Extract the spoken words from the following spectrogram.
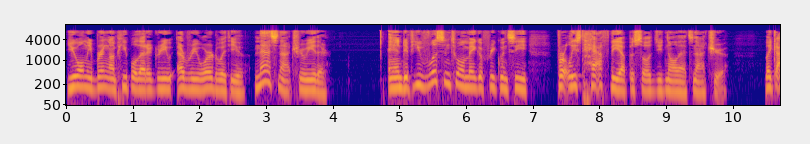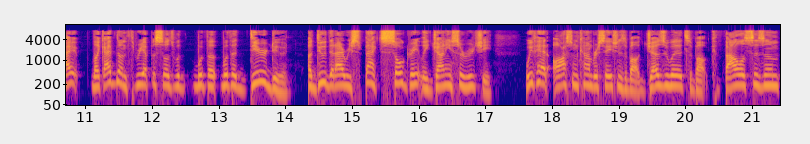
you only bring on people that agree every word with you. And that's not true either. And if you've listened to Omega Frequency for at least half the episodes, you'd know that's not true. Like I like I've done three episodes with with a with a dear dude, a dude that I respect so greatly, Johnny Cirucci. We've had awesome conversations about Jesuits, about Catholicism,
